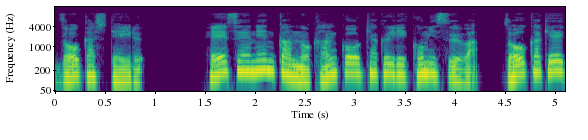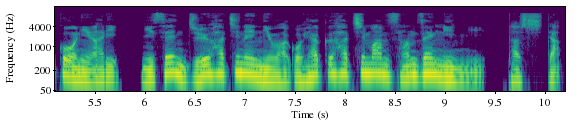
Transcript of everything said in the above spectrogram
増加している。平成年間の観光客入り込み数は増加傾向にあり、2018年には508万3000人に達した。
